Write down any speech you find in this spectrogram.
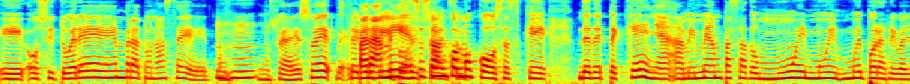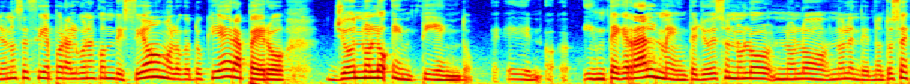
Eh, o si tú eres hembra, tú no haces esto. O sea, eso es, para mí, eso son como cosas que desde pequeña a mí me han pasado muy, muy, muy por arriba. Yo no sé si es por alguna condición o lo que tú quieras, pero yo no lo entiendo. Eh, integralmente, yo eso no lo, no lo, no lo entiendo. Entonces,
